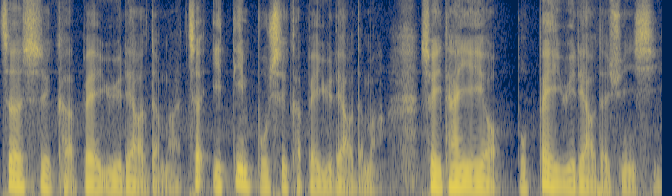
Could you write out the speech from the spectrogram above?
这是可被预料的吗？这一定不是可被预料的吗？所以他也有不被预料的讯息。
